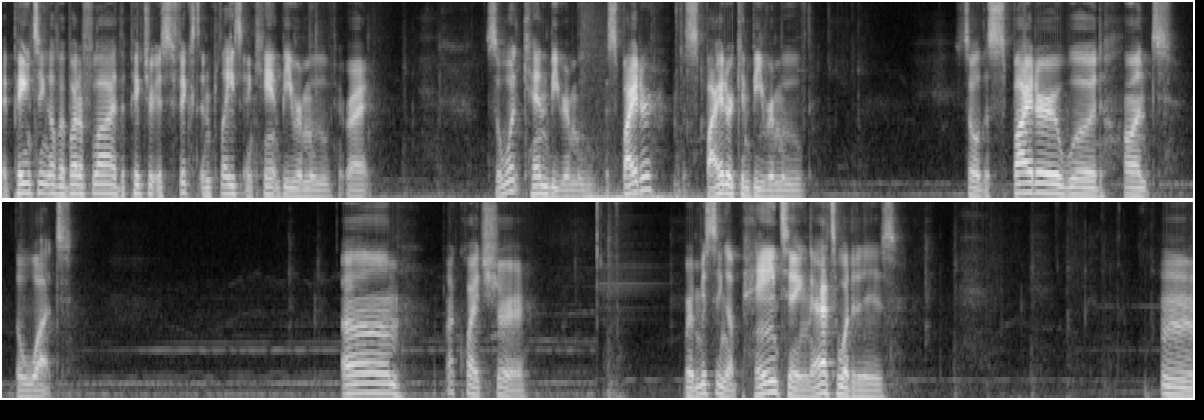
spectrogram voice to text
A painting of a butterfly, the picture is fixed in place and can't be removed, right? So what can be removed? The spider? The spider can be removed. So the spider would hunt the what? Um, not quite sure. We're missing a painting. That's what it is. Hmm.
